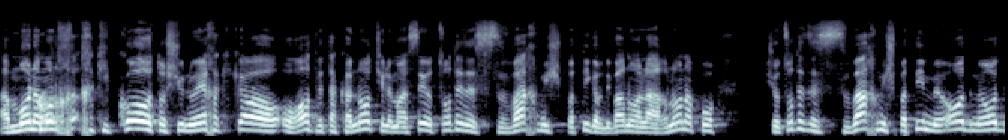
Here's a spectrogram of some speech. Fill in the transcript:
המון המון חקיקות או שינויי חקיקה, הוראות ותקנות שלמעשה יוצרות איזה סבך משפטי, גם דיברנו על הארנונה פה, שיוצרות איזה סבך משפטי מאוד מאוד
